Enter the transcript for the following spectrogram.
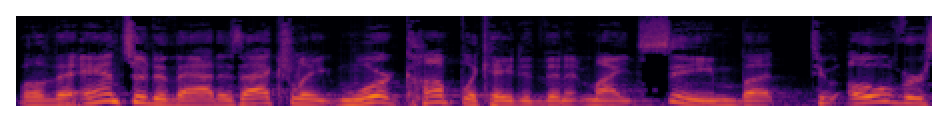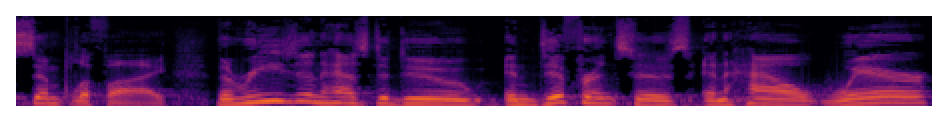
Well, the answer to that is actually more complicated than it might seem, but to oversimplify, the reason has to do in differences in how, where,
